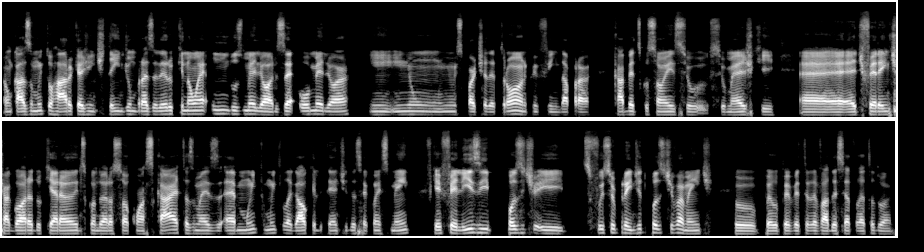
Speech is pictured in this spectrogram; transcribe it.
é um caso muito raro que a gente tem de um brasileiro que não é um dos melhores, é o melhor em, em, um, em um, esporte eletrônico, enfim, dá para cabe a discussão aí se o, se o Magic é, é, diferente agora do que era antes, quando era só com as cartas, mas é muito, muito legal que ele tenha tido esse reconhecimento. Fiquei feliz e, positivo, e fui surpreendido positivamente pelo PV ter levado esse atleta do ano.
